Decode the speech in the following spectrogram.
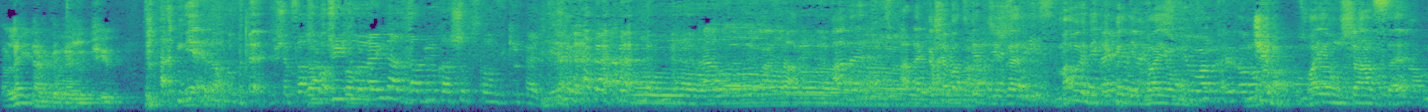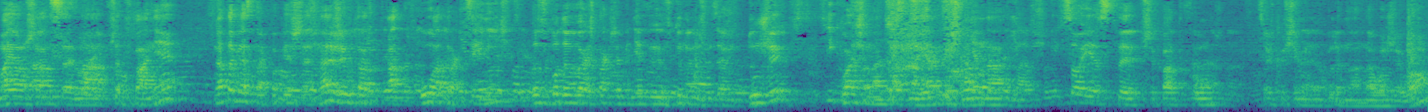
To Lejnak go wyrzucił. Nie, no. Przepraszam, No czyli to Lejnat zabił kaszubską Wikipedię. Ale, ale Kaszewa twierdzi, że małe Wikipedie mają, mają szansę, mają szansę na przetrwanie. Natomiast tak po pierwsze należy uatrakcyjnić, rozbudowywać tak, żeby nie były wtórnym źródłem dużych i kłaść nacisk na jakość, nie na ilość. Co jest w przypadku, coś tu się mi w ogóle na, nałożyło.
